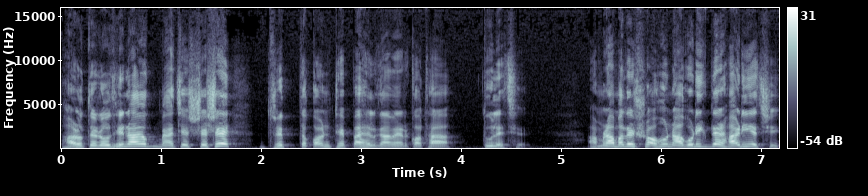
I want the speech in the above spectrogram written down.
ভারতের অধিনায়ক ম্যাচের শেষে দৃপ্ত কণ্ঠে পেহেলগামের কথা তুলেছে। আমরা আমাদের সহ নাগরিকদের হারিয়েছি।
